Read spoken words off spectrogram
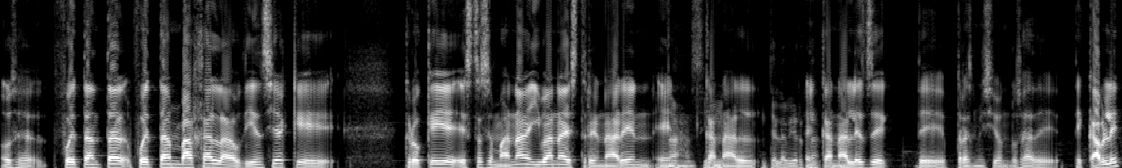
o sea, fue tanta, fue tan baja la audiencia que creo que esta semana iban a estrenar en, en Ajá, sí, canal, en canales de, de transmisión, o sea, de, de cable,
